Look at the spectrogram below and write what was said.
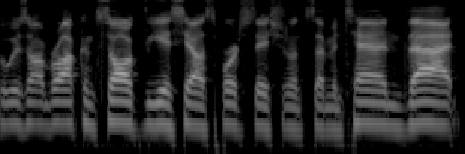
who was on Brock and Salk via Seattle Sports Station on 710, that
